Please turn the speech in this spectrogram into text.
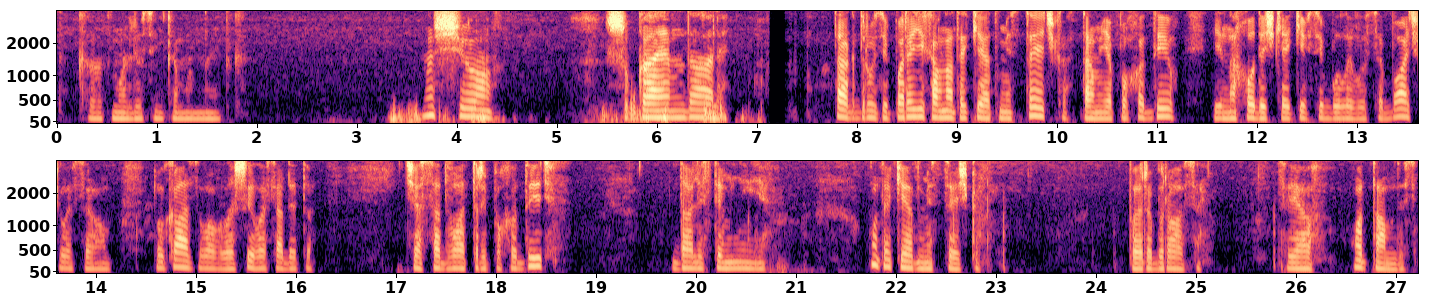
Така от малюсенька монетка. Ну що, шукаємо далі. Так, друзі, переїхав на таке от містечко, там я походив, і находочки, які всі були, ви все бачили, все вам показував. Лишилося дето часа два-три походить, далі стемніє. Отаке от містечко. Перебрався. Це я от там десь.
